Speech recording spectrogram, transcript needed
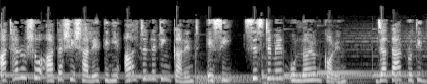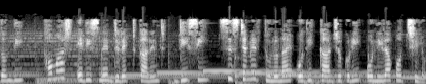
আঠারোশ আটাশি সালে তিনি আল্টারনেটিং কারেন্ট এসি সিস্টেমের উন্নয়ন করেন, যা তার প্রতিদ্বন্দ্বী থমাস এডিসনের ডিরেক্ট কারেন্ট ডিসি সিস্টেমের তুলনায় অধিক কার্যকরী ও নিরাপদ ছিল।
